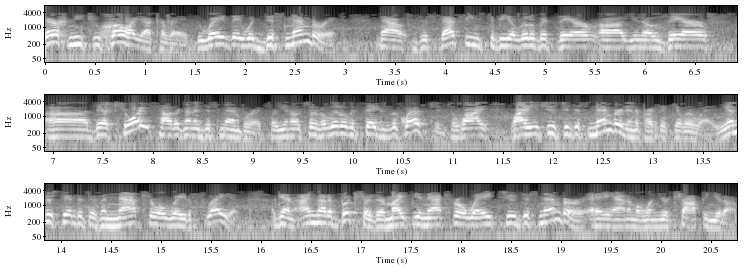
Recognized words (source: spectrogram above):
derech nitucho hayakarev, the way they would dismember it. Now, this, that seems to be a little bit their, uh, you know, their uh, their choice how they're going to dismember it. So, you know, it sort of a little bit begs the question. So, why why do you choose to dismember it in a particular way? We understand that there's a natural way to flay it. Again, I'm not a butcher. There might be a natural way to dismember a animal when you're chopping it up.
